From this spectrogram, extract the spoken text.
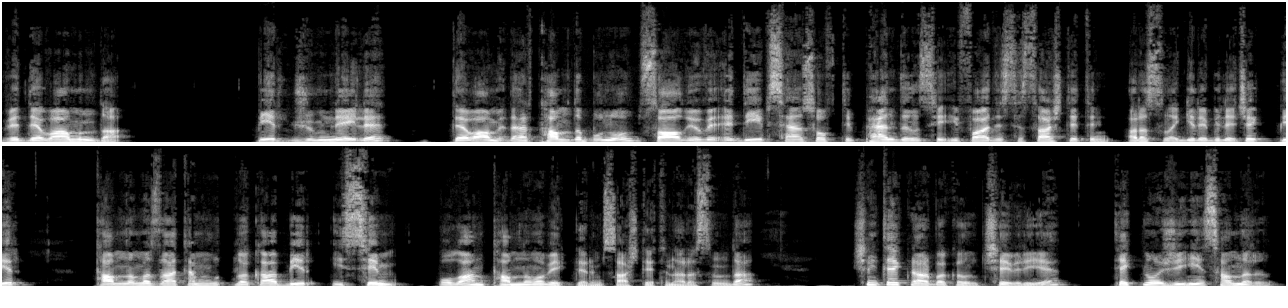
ve devamında bir cümleyle devam eder. Tam da bunu sağlıyor ve a deep sense of dependency ifadesi such that'in arasına girebilecek bir tamlama zaten mutlaka bir isim olan tamlama beklerim such that'in arasında. Şimdi tekrar bakalım çeviriye. Teknoloji insanların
